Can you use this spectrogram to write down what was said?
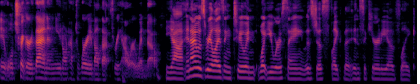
it will trigger then and you don't have to worry about that three hour window. Yeah, and I was realizing too, and what you were saying, it was just like the insecurity of like,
